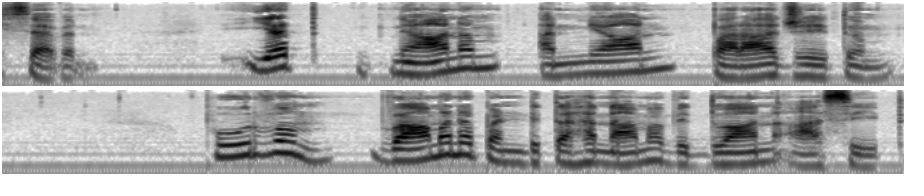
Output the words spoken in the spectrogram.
सेवेन् यत् ज्ञानम् अन्यान् पराजेतुम्। पूर्वम् वामनपण्डितः नाम विद्वान् आसीत्।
